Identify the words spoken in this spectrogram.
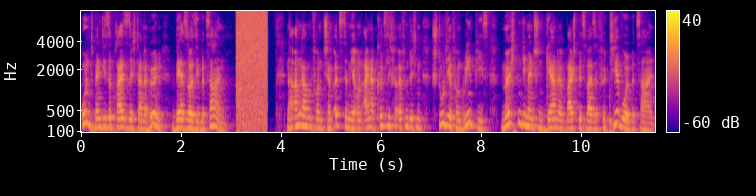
Und wenn diese Preise sich dann erhöhen, wer soll sie bezahlen? Nach Angaben von Cem Özdemir und einer kürzlich veröffentlichten Studie von Greenpeace möchten die Menschen gerne beispielsweise für Tierwohl bezahlen.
